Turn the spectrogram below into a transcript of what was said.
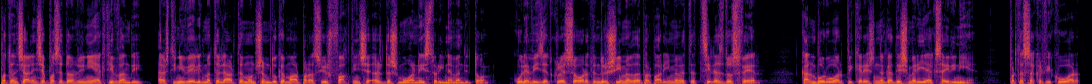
Potencialin që posedon rinia e këtij vendi është i nivelit më të lartë të mundshëm duke marrë parasysh faktin që është dëshmuar në historinë e vendit tonë. ku lëvizjet kryesore të ndryshimeve dhe përparimeve të cilësdo sferë kanë buruar pikërisht nga gatishmëria e kësaj rinie për të sakrifikuar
